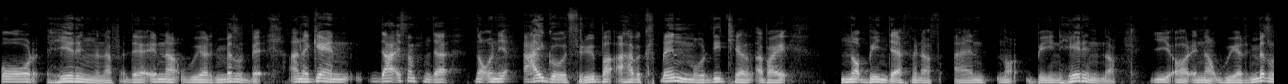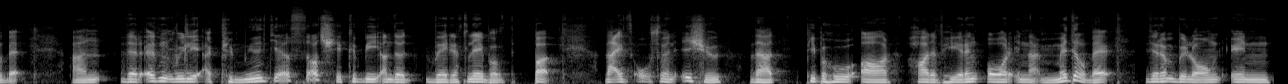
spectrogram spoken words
or hearing enough. They're in that weird middle bit. And again, that is something that not only I go through, but I have explained more detail about not being deaf enough and not being hearing enough. You are in that weird middle bit. And there isn't really a community as such. It could be under various labels. But that is also an issue that people who are hard of hearing or in that middle bit, they don't belong in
